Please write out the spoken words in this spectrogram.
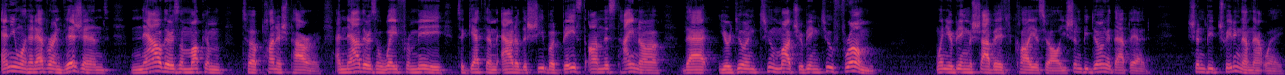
anyone had ever envisioned. Now there's a mukim to punish Paro, and now there's a way for me to get them out of the shiba based on this taina that you're doing too much, you're being too from when you're being mishabed Klal Yisrael. You shouldn't be doing it that bad. You Shouldn't be treating them that way.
